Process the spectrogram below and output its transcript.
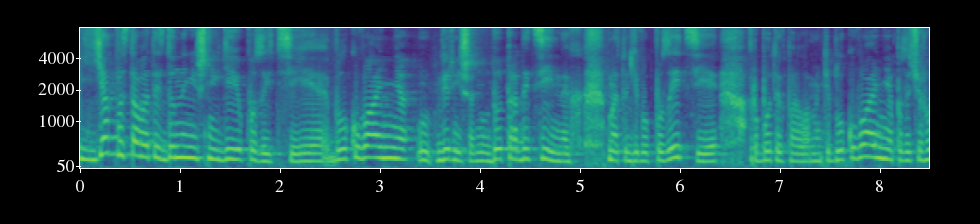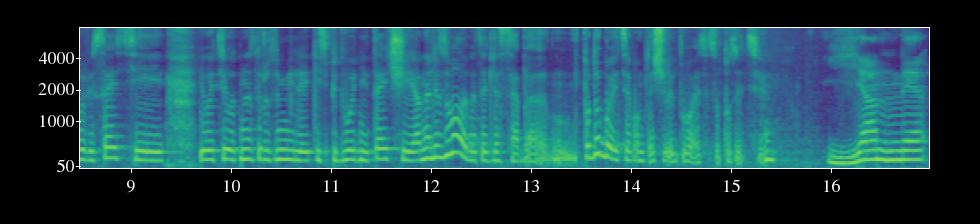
Як ви ставитесь до нинішніх дій опозиції? Блокування, вірніше, ну, до традиційних методів опозиції, роботи в парламенті, блокування, позачергові сесії і оці от незрозумілі якісь підводні течії. Аналізували ви це для себе? Подобається вам те, що відбувається з опозицією? Я не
